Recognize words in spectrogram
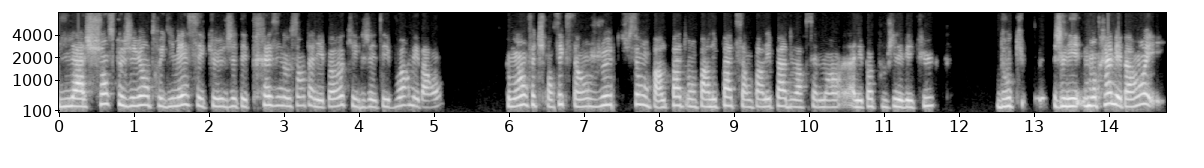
La chance que j'ai eue, entre guillemets, c'est que j'étais très innocente à l'époque et que j'ai été voir mes parents. Que moi, en fait, je pensais que c'était un jeu. Tu sais, on parle pas, on parlait pas de ça, on parlait pas de harcèlement à l'époque où je l'ai vécu. Donc, je l'ai montré à mes parents et,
